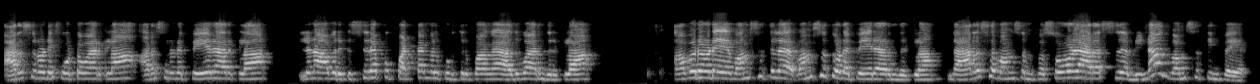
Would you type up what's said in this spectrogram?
அரசருடைய போட்டோவா இருக்கலாம் அரசருடைய பேரா இருக்கலாம் இல்லைன்னா அவருக்கு சிறப்பு பட்டங்கள் கொடுத்திருப்பாங்க அதுவா இருந்திருக்கலாம். அவருடைய வம்சத்துல வம்சத்தோட பேரா இருந்திருக்கலாம். இந்த அரச வம்சம் இப்ப சோழ அரசு அப்படின்னா அது வம்சத்தின் பெயர்.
